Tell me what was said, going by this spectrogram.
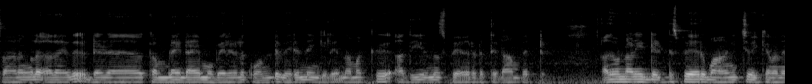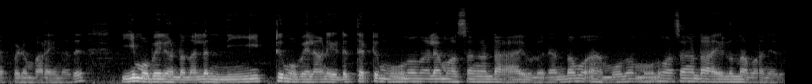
സാധനങ്ങൾ അതായത് കംപ്ലൈന്റ് ആയ മൊബൈലുകൾ കൊണ്ടുവരുന്നെങ്കിൽ നമുക്ക് അതിൽ നിന്ന് സ്പെയർ എടുത്തിടാൻ പറ്റും. അതുകൊണ്ടാണ് ഈ ഡെഡ് സ്പെയർ വാങ്ങിച്ച് വയ്ക്കണമെന്ന് എപ്പോഴും പറയുന്നത്. ഈ മൊബൈൽ കണ്ടോ? നല്ല നീറ്റ് മൊബൈലാണ് എടുത്തിട്ട് മൂന്നോ നാലോ മാസം കണ്ട ആയുള്ളൂ. രണ്ടോ മൂന്നോ മൂന്ന് മാസം കണ്ട ആയുള്ളൂ എന്നാണ് പറഞ്ഞത്.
